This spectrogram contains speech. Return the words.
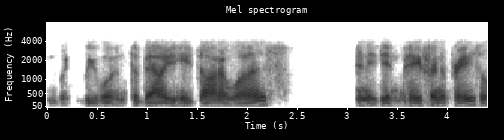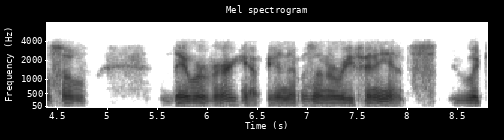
we- we want the value he thought it was, and he didn't pay for an appraisal, so they were very happy, and that was on a refinance, which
